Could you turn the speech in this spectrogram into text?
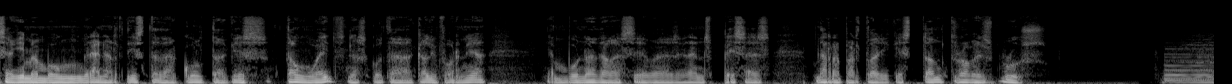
Seguim amb un gran artista de culte que és Tom Waits, nascut a Califòrnia, i amb una de les seves grans peces de repertori, que és Tom Trovers Blues. Wasted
